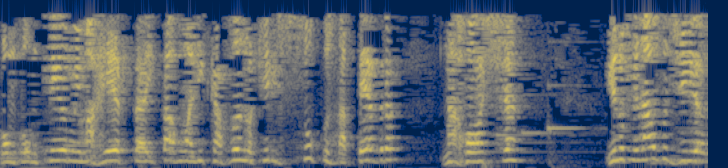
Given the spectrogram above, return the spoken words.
com ponteiro e marreta e estavam ali cavando aqueles sucos na pedra, na rocha. E no final do dia,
